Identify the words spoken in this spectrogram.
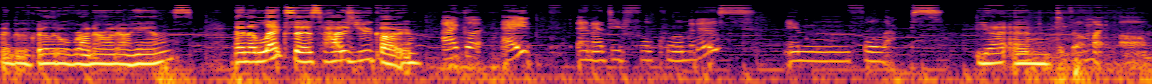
Maybe we've got a little runner on our hands. And Alexis, how did you go? I got eight, and I did four kilometers in four laps. Yeah, and It's on my arm.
